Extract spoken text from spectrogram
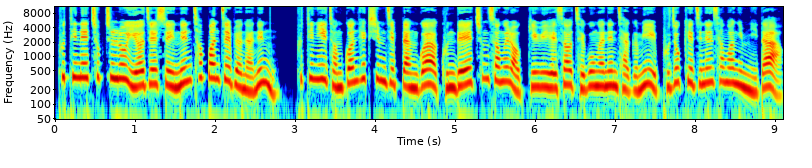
푸틴의 축출로 이어질 수 있는 첫 번째 변화는 푸틴이 정권 핵심 집단과 군대의 충성을 얻기 위해서 제공하는 자금이 부족해지는 상황입니다.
